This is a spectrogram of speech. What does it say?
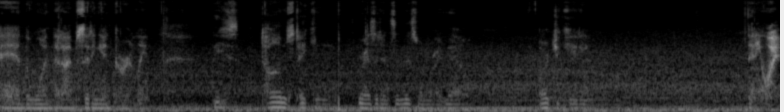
and the one that I'm sitting in currently. These Tom's taking residence in this one right now. Aren't you, Kitty? Anyway.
